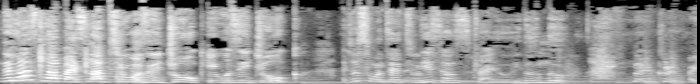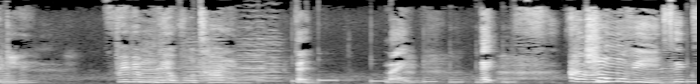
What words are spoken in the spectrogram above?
the last slap I slapped you was a joke. It was a joke. I just wanted to. This one's trial. You don't know. No clue. Okay. Favorite movie of all time. Ten, nine, eight, Action movie. six,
